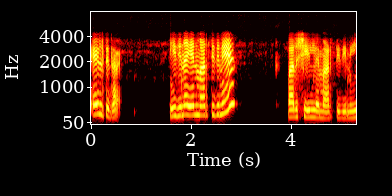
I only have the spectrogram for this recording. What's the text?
ಹೇಳ್ತಿದ್ದಾರೆ. ಈ ದಿನ ಏನು ಮಾಡ್ತಿದ್ದೀನಿ? ಪರಿಶೀಲನೆ ಮಾಡ್ತಿದ್ದೀನಿ.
